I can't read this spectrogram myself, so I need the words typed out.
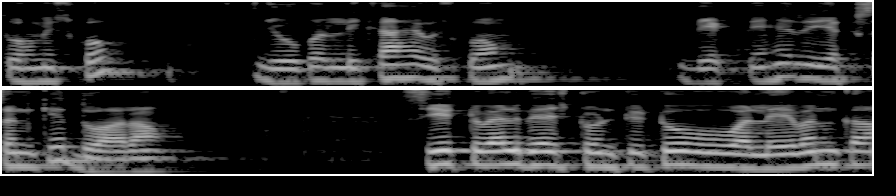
तो हम इसको जो ऊपर लिखा है, उसको हम देखते हैं रिएक्शन के द्वारा। C twelve H twenty two O eleven का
